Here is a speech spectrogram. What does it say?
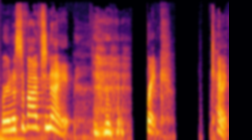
We're gonna survive tonight. Break. Okay.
